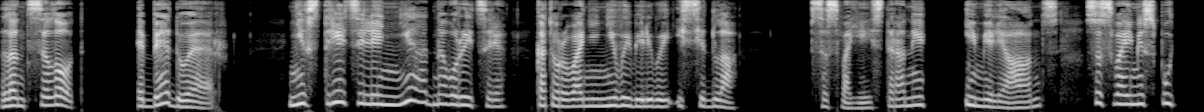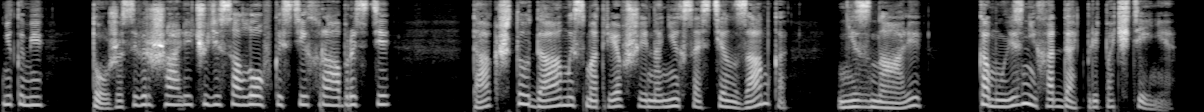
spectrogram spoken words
Ланцелот, Эбедуэр не встретили ни одного рыцаря, которого они не выбили бы из седла. Со своей стороны и Мелианс со своими спутниками тоже совершали чудеса ловкости и храбрости, так что дамы, смотревшие на них со стен замка, не знали, кому из них отдать предпочтение.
